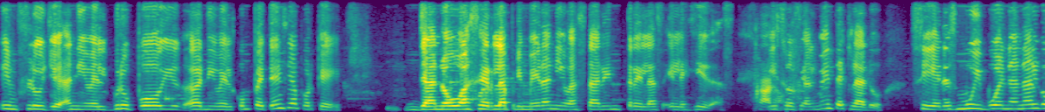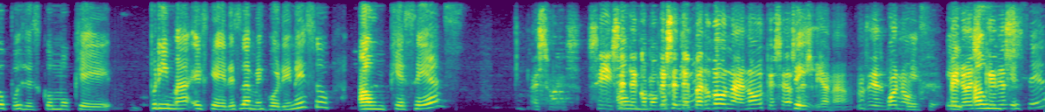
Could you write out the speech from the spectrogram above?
influye a nivel grupo y a nivel competencia porque ya no va a ser la primera ni va a estar entre las elegidas. Y socialmente, claro, si eres muy buena en algo, pues es como que prima el que eres la mejor en eso, aunque seas. Eso es. Sí, como que se te perdona, ¿no? Que seas lesbiana. Bueno, pero es que eres... Seas.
